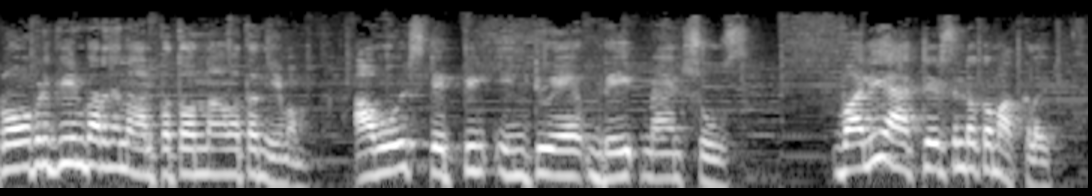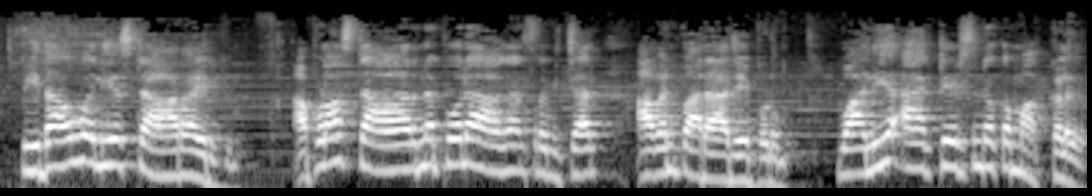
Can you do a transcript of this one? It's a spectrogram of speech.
റോബർട്ട് ഗ്രീൻ പറഞ്ഞ നാൽപ്പത്തി ഒന്നാമത്തെ നിയമം. Avoid stepping into a great man shoes വലിയ ആക്ടേഴ്സിന്റെ ഒക്കെ മക്കൾ. പിതാവ് വലിയ സ്റ്റാർ ആയിരിക്കും. അപ്പോൾ ആ സ്റ്റാറിനെ പോലെ ആകാൻ ശ്രമിച്ചാൽ അവൻ പരാജയപ്പെടും. വലിയ ആക്ടേഴ്സിന്റെ ഒക്കെ മക്കൾ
